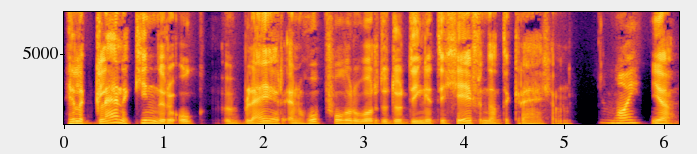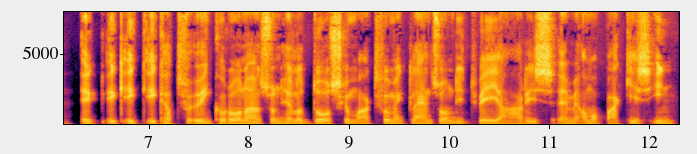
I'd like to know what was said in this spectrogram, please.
hele kleine kinderen ook blijer en hoopvoller worden door dingen te geven dan te krijgen. Mooi. Ja, ik, ik, ik, ik had in corona zo'n hele doos gemaakt voor mijn kleinzoon die twee jaar is, en met allemaal pakjes in.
